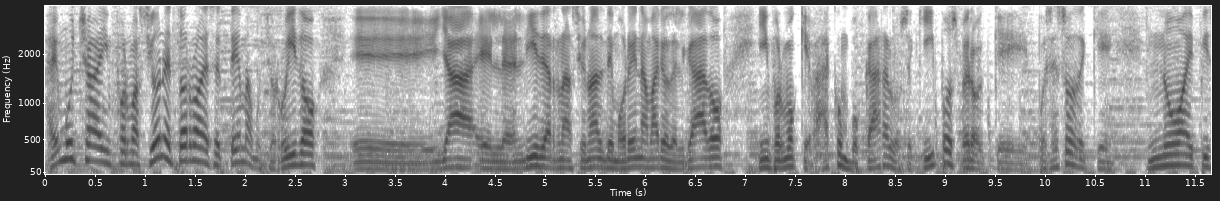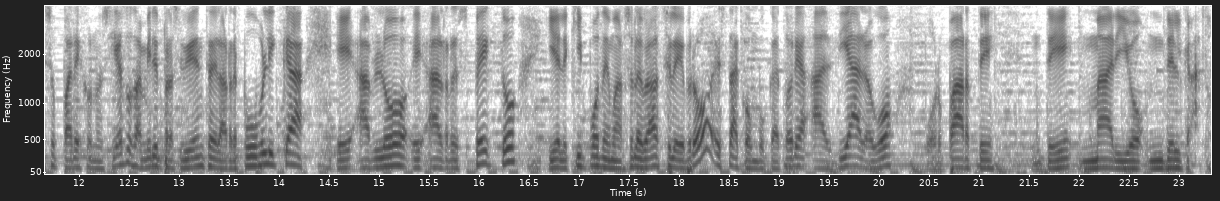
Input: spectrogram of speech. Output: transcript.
Hay mucha información en torno a ese tema, mucho ruido. Eh, ya el líder nacional de Morena, Mario Delgado, informó que va a convocar a los equipos, pero que pues eso de que no hay piso parejo no es cierto. También el presidente de la República eh, habló eh, al respecto y el equipo de Marcelo Ebrard celebró esta convocatoria al diálogo por parte de Mario Delgado.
